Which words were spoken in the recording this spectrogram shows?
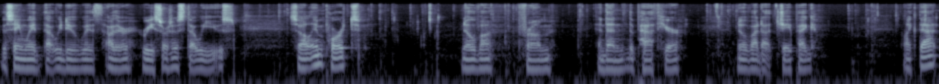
the same way that we do with other resources that we use. So I'll import Nova from, and then the path here, nova.jpg, like that.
